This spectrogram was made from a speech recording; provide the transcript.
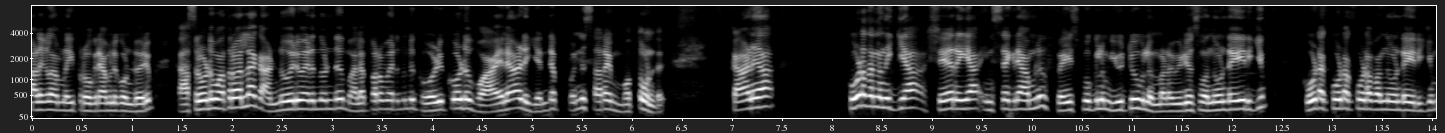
ആളുകൾ നമ്മൾ ഈ പ്രോഗ്രാമിൽ കൊണ്ടുവരും. കാസർഗോഡ് മാത്രമല്ല കണ്ണൂർ വരുന്നുണ്ട് മലപ്പുറം വരുന്നുണ്ട് കോഴിക്കോട് വയനാട് എന്റെ പൊന്ന് സാറേ മൊത്തമുണ്ട്. കാണുക കൂടെ തന്നെ നിൽക്കുക ഷെയർ ചെയ്യുക. ഇൻസ്റ്റാഗ്രാമിലും ഫേസ്ബുക്കിലും യൂട്യൂബിലും നമ്മുടെ വീഡിയോസ് വന്നുകൊണ്ടേയിരിക്കും. കൂടെ കൂടെ കൂടെ വന്നുകൊണ്ടേയിരിക്കും.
